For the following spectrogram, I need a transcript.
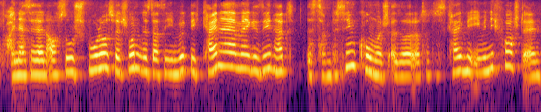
Vor allem, dass er dann auch so spurlos verschwunden ist, dass sie ihn wirklich keiner mehr gesehen hat, ist so ein bisschen komisch. Also, das, das kann ich mir irgendwie nicht vorstellen.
